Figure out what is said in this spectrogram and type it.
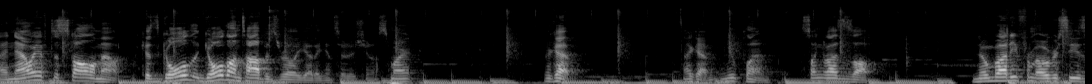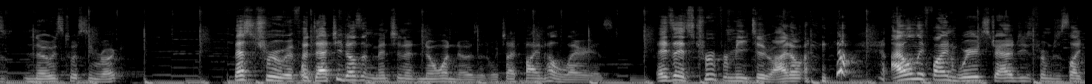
And now we have to stall him out because gold gold on top is really good against Ureshino. Smart. Okay. Okay, new plan. Sunglasses off. Nobody from overseas knows Twisting Rook. That's true. If Hidetchi doesn't mention it, no one knows it, which I find hilarious. It's, it's true for me too. I don't. I only find weird strategies from just like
